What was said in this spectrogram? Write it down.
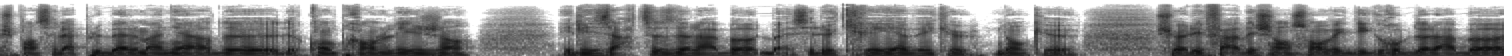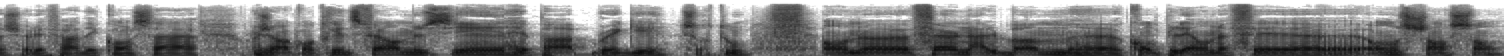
Je pense que la plus belle manière de, de comprendre les gens et les artistes de là-bas, ben, c'est de créer avec eux. Donc, euh, je suis allé faire des chansons avec des groupes de là-bas, je suis allé faire des concerts. J'ai rencontré différents musiciens, hip-hop, reggae surtout. On a fait un album euh, complet, on a fait euh, 11 chansons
